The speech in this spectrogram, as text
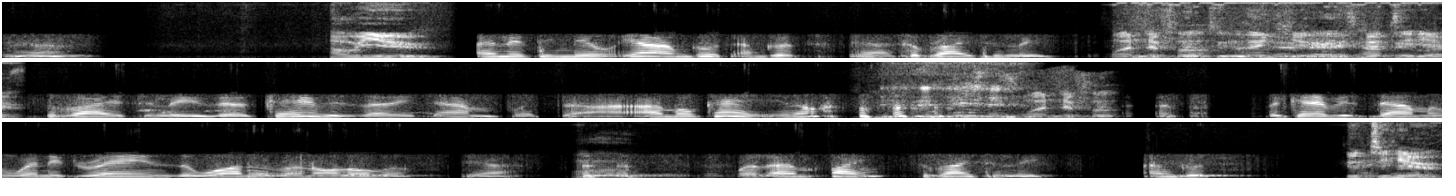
Yeah. How are you? Anything new? Yeah, I'm good. I'm good. Yeah, surprisingly. Wonderful. Thank you. Very happy to hear. Surprisingly, the cave is very damp, but uh, I'm okay, you know. Wonderful. the cave is damp, and when it rains, the water run all over. Yeah. but I'm fine. Surprisingly, I'm good. Good to hear.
